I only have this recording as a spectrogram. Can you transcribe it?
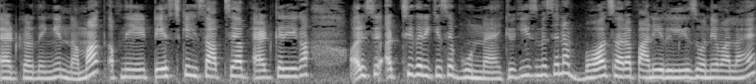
ऐड कर देंगे नमक। अपने टेस्ट के हिसाब से आप ऐड करिएगा और इसे अच्छी तरीके से भूनना है, क्योंकि इसमें से ना बहुत सारा पानी रिलीज़ होने वाला है।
